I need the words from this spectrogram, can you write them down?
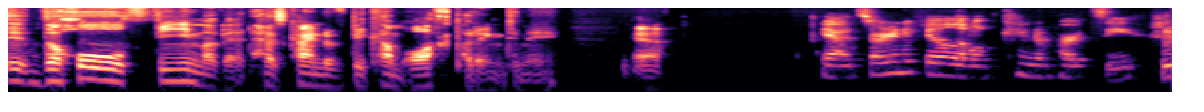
it, the whole theme of it has kind of become off-putting to me Yeah, Yeah, it's starting to feel a little Kingdom Heartsy. I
